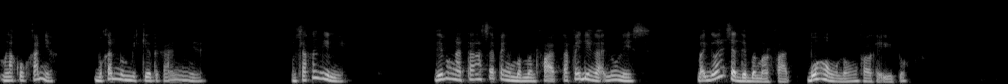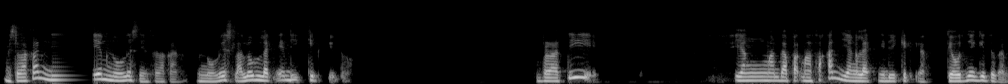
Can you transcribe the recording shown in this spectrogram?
melakukannya, bukan memikirkannya. Misalkan gini, dia mengatakan saya pengen bermanfaat, tapi dia nggak nulis. Bagaimana cara dia bermanfaat? Bohong dong kalau kayak gitu. Misalkan dia menulis nih, misalkan menulis lalu like-nya dikit gitu. Berarti yang mendapat manfaat kan yang like-nya dikit kan. Teorinya gitu kan.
